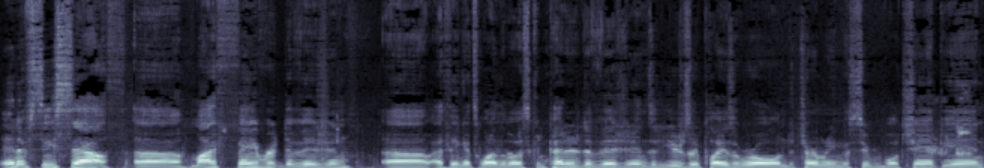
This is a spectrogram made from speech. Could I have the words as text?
NFC South, uh, my favorite division. Uh, I think it's one of the most competitive divisions. It usually plays a role in determining the Super Bowl champion,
